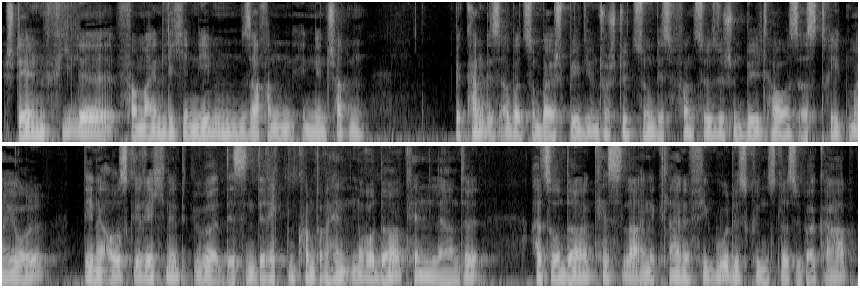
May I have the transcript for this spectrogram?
stellen viele vermeintliche Nebensachen in den Schatten. Bekannt ist aber zum Beispiel die Unterstützung des französischen Bildhauers Astrid Mayol, den er ausgerechnet über dessen direkten Kontrahenten Rodin kennenlernte, als Rodin Kessler eine kleine Figur des Künstlers übergab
